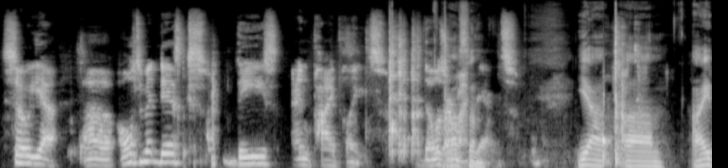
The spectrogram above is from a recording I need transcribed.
So yeah, uh, ultimate discs, these, and pie plates. Those are awesome. my beds. Yeah, um, I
